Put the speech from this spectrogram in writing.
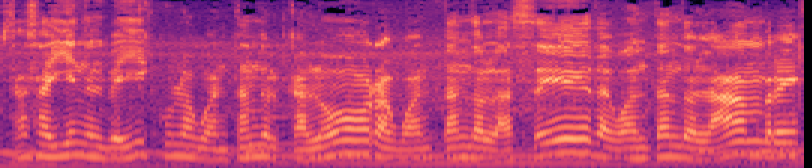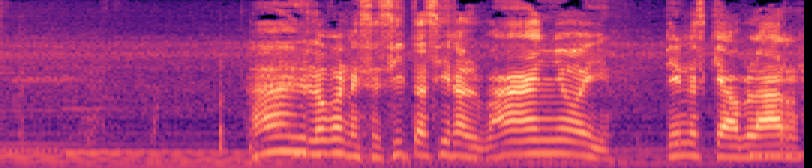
Estás ahí en el vehículo aguantando el calor, aguantando la sed, aguantando el hambre. Ay, luego necesitas ir al baño y tienes que hablar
